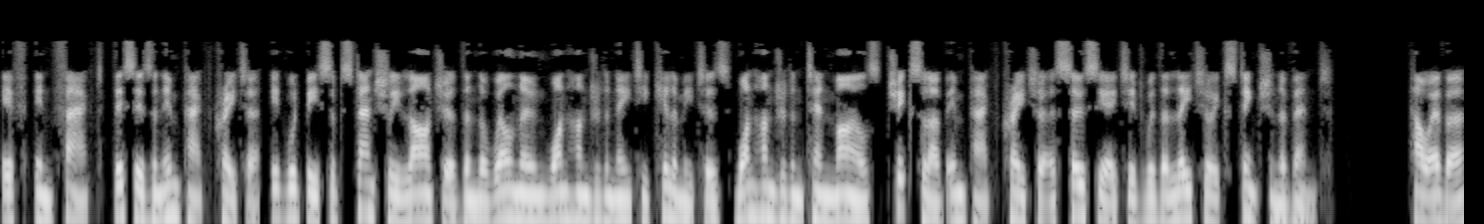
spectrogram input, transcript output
If, in fact, this is an impact crater, it would be substantially larger than the well-known 180 km 110 miles Chicxulub impact crater associated with a later extinction event. However,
